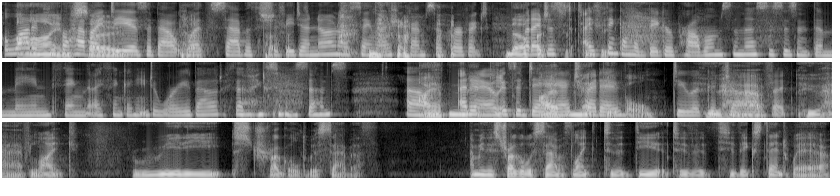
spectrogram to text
a lot of people I'm have so ideas about what Sabbath should be done. No, I'm not saying that I think I'm so perfect, No, but I just I think I have bigger problems than this. This isn't the main thing that I think I need to worry about. If that makes any sense. I have Um, I don't know, peop- it's a day I, have I try to people do a good job, but- who have like really struggled with Sabbath. I mean, they struggle with Sabbath like to the de- to the to the extent where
